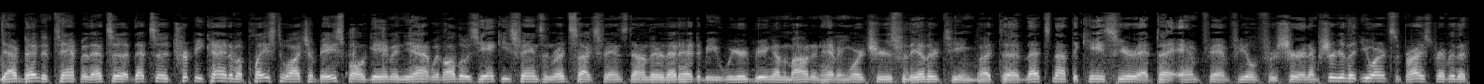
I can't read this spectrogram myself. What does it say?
Yeah, I've been to Tampa. That's a that's a trippy kind of a place to watch a baseball game, and yeah, with all those Yankees fans and Red Sox fans down there, that had to be weird being on the mound and having more cheers for the other team. But uh, that's not the case here at uh, AmFam Field for sure. And I'm sure that you aren't surprised, Trevor, that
